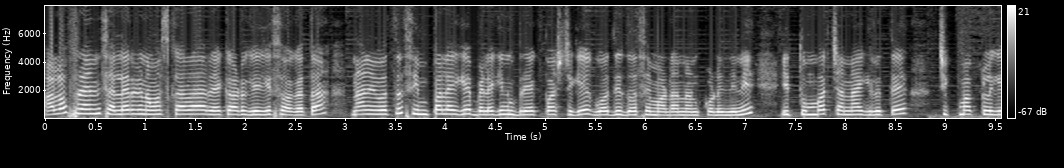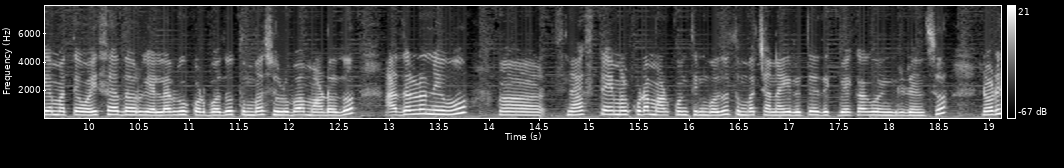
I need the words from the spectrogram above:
ಹಲೋ ಫ್ರೆಂಡ್ಸ್ ಎಲ್ಲರಿಗೂ ನಮಸ್ಕಾರ. ರೇಖಾ ಅಡುಗೆಗೆ ಸ್ವಾಗತ. ನಾನು ಇವತ್ತು ಸಿಂಪಲಾಗಿ ಬೆಳಗಿನ ಬ್ರೇಕ್ಫಾಸ್ಟಿಗೆ ಗೋಧಿ ದೋಸೆ ಮಾಡೋಣ ಅಂದ್ಕೊಂಡಿದ್ದೀನಿ ಇದು ತುಂಬ ಚೆನ್ನಾಗಿರುತ್ತೆ. ಚಿಕ್ಕ ಮಕ್ಕಳಿಗೆ ಮತ್ತು ವಯಸ್ಸಾದವ್ರಿಗೆ ಎಲ್ಲರಿಗೂ ಕೊಡ್ಬೋದು. ತುಂಬ ಸುಲಭ ಮಾಡೋದು. ಅದರಲ್ಲೂ ನೀವು ಸ್ನ್ಯಾಕ್ಸ್ ಟೈಮಲ್ಲಿ ಕೂಡ ಮಾಡ್ಕೊಂಡು ತಿನ್ಬೋದು. ತುಂಬ ಚೆನ್ನಾಗಿರುತ್ತೆ. ಇದಕ್ಕೆ ಬೇಕಾಗೋ ಇಂಗ್ರೀಡಿಯೆಂಟ್ಸು ನೋಡಿ,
